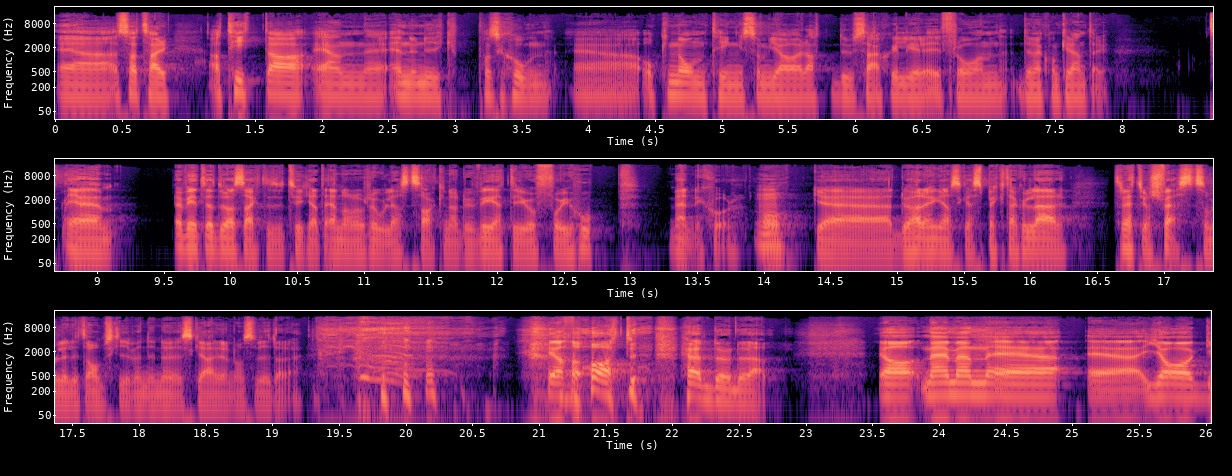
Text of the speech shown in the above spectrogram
Eh, så att, så här, att hitta en, en unik position eh, och någonting som gör att du särskiljer dig från dina konkurrenter. Eh, jag vet att du har sagt att du tycker att en av de roligaste sakerna du vet är att få ihop människor. Mm. Och eh, Du hade en ganska spektakulär 30-årsfest som blev lite omskriven i Nöjesguiden och så vidare. ja. Vad hände under den? Ja, nej men eh, eh, jag,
